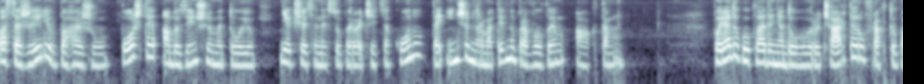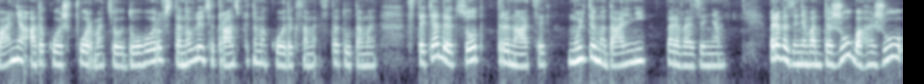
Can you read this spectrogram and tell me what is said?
пасажирів, багажу, пошти або з іншою метою, якщо це не суперечить закону та іншим нормативно-правовим актам. Порядок укладення договору чартеру, фрахтування, а також форма цього договору встановлюються транспортними кодексами, статутами. Стаття 913. Мультимодальні перевезення. Перевезення вантажу, багажу,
